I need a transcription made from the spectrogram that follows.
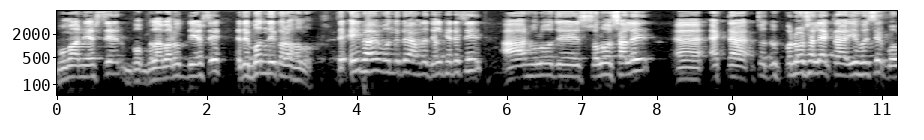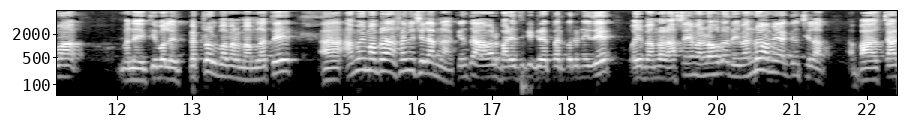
বোমা নিয়ে আসছে, গো- গোলা বারুদ দিয়ে আসছে, এদের বন্দি করা হলো। তো এইভাবে বন্দি করে আমাদের জেল খেটেছি। আর হলো যে ষোলো সালে একটা চোদ্দ, পনেরো সালে একটা ইয়ে হয়েছে বোমা মানে কি বলে, পেট্রোল বোমার মামলাতে। আমি ওই মামলার আসামি ছিলাম না, কিন্তু আমার বাড়ি থেকে গ্রেফতার করে নিয়ে যে ওই মামলার আসামি মামলা হলো, রিমান্ডও আমি একজন ছিলাম। চার,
